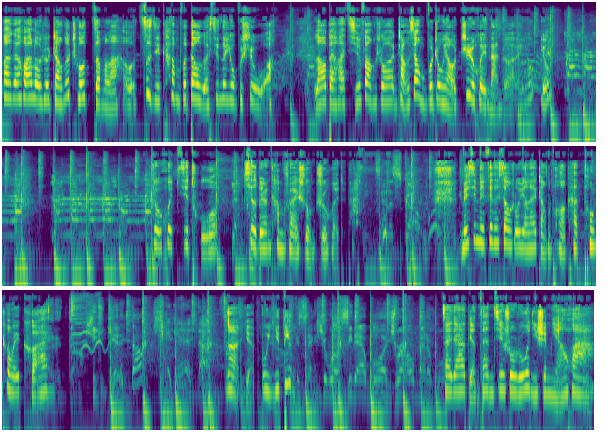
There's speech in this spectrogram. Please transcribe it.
花开花落说长得丑怎么了？我自己看不到，恶心的又不是我。老百花齐放说长相不重要，智慧难得。哎呦呦，就会 P 图，P 的别人看不出来是种智慧，对吧？没心没肺的笑说原来长得不好看，统称为可爱。那也不一定。在家点赞机说如果你是棉花，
